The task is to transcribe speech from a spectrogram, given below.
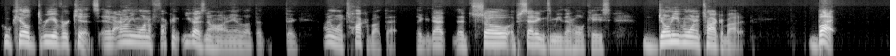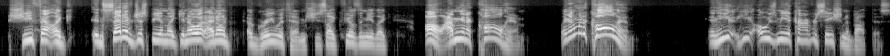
who killed three of her kids. And I don't even want to fucking you guys know how I am about that thing. I don't want to talk about that. Like that that's so upsetting to me that whole case. Don't even want to talk about it. But she felt like instead of just being like, you know what, I don't agree with him, she's like feels the need like, oh, I'm gonna call him. Like I'm gonna call him. And he he owes me a conversation about this.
